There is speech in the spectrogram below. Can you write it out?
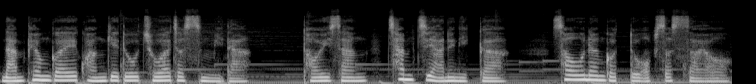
남편과의 관계도 좋아졌습니다. 더 이상 참지 않으니까 서운한 것도 없었어요.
